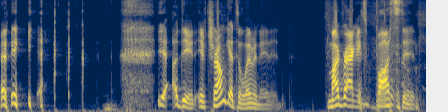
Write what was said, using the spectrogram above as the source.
Betting, yeah, yeah, dude. If Trump gets eliminated, my bracket's busted.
